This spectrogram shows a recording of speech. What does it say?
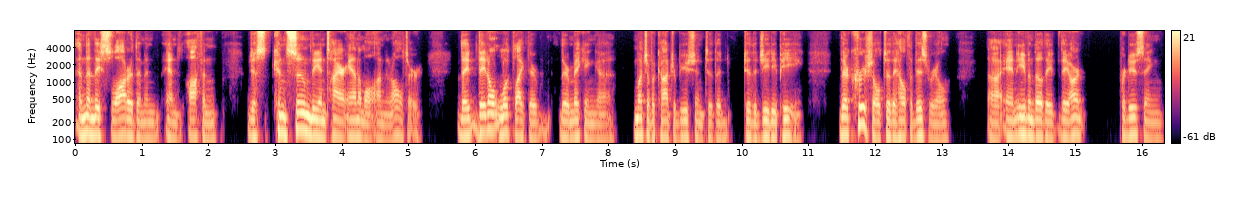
and then they slaughter them and and often just consume the entire animal on an altar. They they don't look like they're they're making uh, much of a contribution to the to the GDP. They're crucial to the health of Israel, uh, and even though they they aren't producing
